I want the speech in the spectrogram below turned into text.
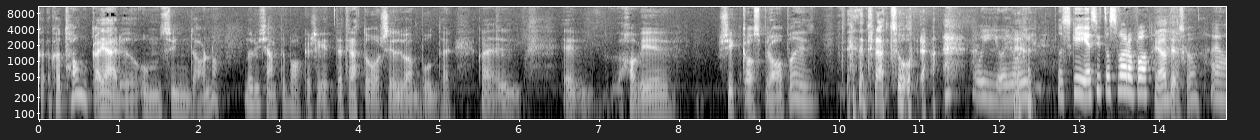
hva, hva tanker gjør du om Sunndalen da? Når du kommer tilbake hit? Det er 30 år siden du har bodd her. Hva, eh, har vi skikka oss bra på de 30 åra? Oi, oi, oi. Nå skal jeg sitte og svare på. Ja, det skal du. Ja.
